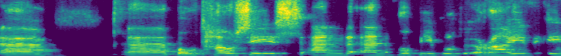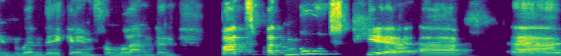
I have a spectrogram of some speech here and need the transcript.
uh, uh, boat houses and, and for people to arrive in when they came from London. But, but most here, uh, uh,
